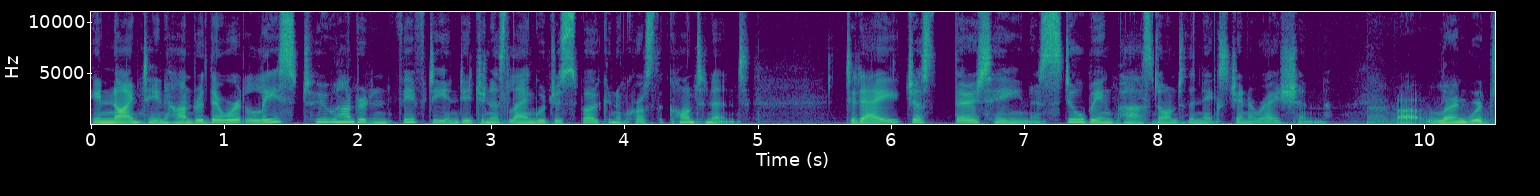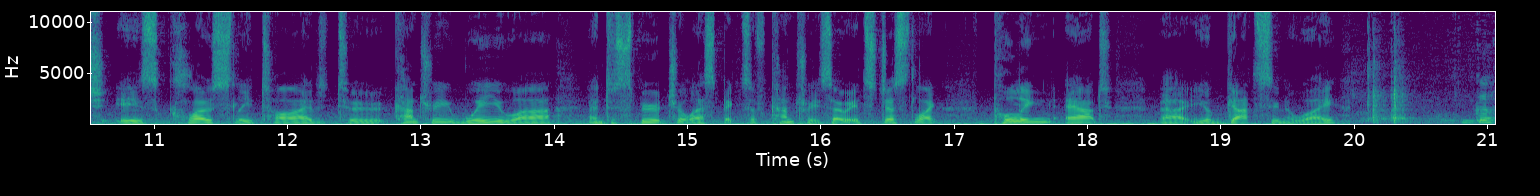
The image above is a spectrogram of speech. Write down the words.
In 1900, there were at least 250 Indigenous languages spoken across the continent. Today, just 13 are still being passed on to the next generation. Uh, language is closely tied to country, where you are, and to spiritual aspects of country. So it's just like pulling out uh, your guts in a way. Go.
